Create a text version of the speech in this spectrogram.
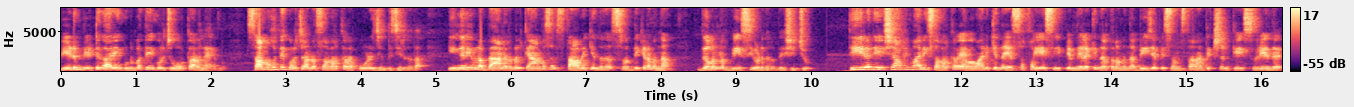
വീടും വീട്ടുകാരെയും കുടുംബത്തെയും കുറിച്ച് ഓർക്കാറില്ലായിരുന്നു. സമൂഹത്തെക്കുറിച്ചാണ് സവർക്കർ എപ്പോഴും ചിന്തിച്ചിരുന്നത്. ഇങ്ങനെയുള്ള ബാനറുകൾ ക്യാമ്പസിൽ സ്ഥാപിക്കുന്നത് ശ്രദ്ധിക്കണമെന്ന് ഗവർണർ വി സിയോട് നിർദ്ദേശിച്ചു. ധീരദേശാഭിമാനി സവർക്കറെ അപമാനിക്കുന്ന S F I A C P M നിലയ്ക്ക് നിർത്തണമെന്ന് ബി ജെ പി സംസ്ഥാന അധ്യക്ഷൻ കെ സുരേന്ദ്രൻ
